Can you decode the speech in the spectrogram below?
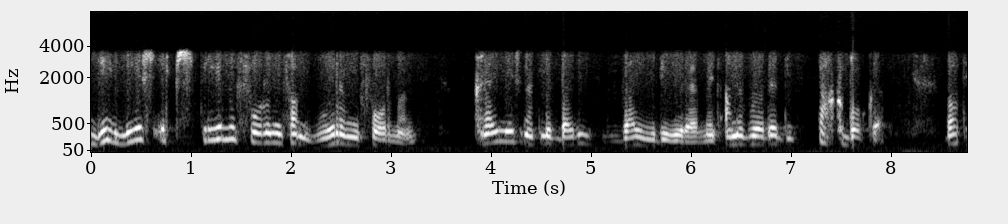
Die mees ekstreme vorm van horingvorming kry mens natuurlik by die weidiere, met ander woorde die takbokke wat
